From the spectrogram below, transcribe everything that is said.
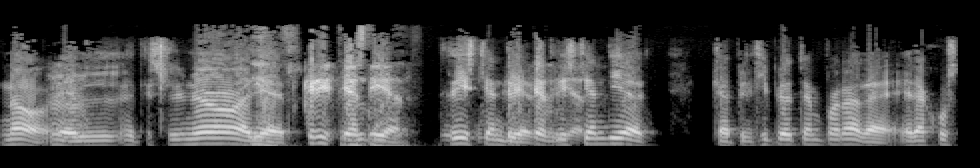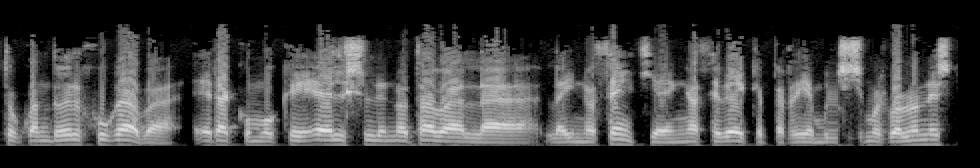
no, Mm. el, el que se lesionó ayer. Díaz. Cristian Díaz. Cristian Díaz, Cristian Cristian Díaz, que al principio de temporada era justo cuando él jugaba, era como que él se le notaba la, inocencia en ACB, que perdía muchísimos balones,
